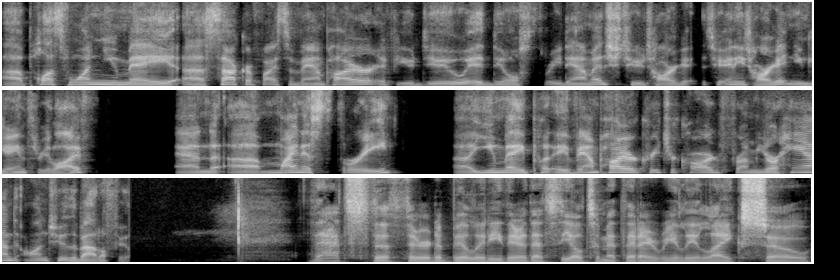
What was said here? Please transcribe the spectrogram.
Uh, plus one, you may uh, sacrifice a vampire. If you do, it deals three damage to target to any target, and you gain three life. And uh, minus three, uh, you may put a vampire creature card from your hand onto the battlefield that's the third ability there. That's the ultimate that I really like. So,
